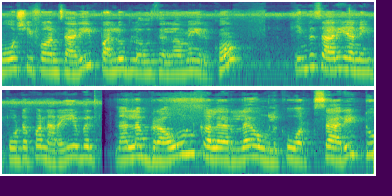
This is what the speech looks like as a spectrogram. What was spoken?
மோ ஷிஃபான் சாரி பல்லு பிளவுஸ் எல்லாமே இருக்கும். இந்த சாரி அன்னைக்கு போட்டப்ப நிறைய பேர் நல்ல ப்ரௌன் கலர்ல உங்களுக்கு work sari two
